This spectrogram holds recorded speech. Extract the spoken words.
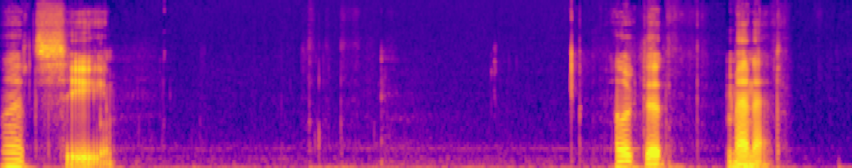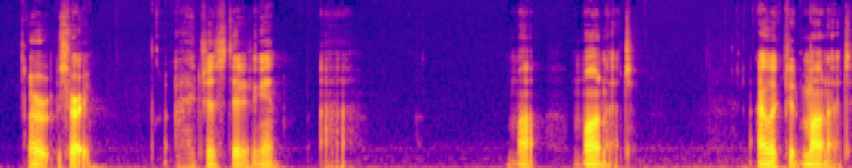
let's see. I looked at Manette. Or, sorry, I just did it again. Uh, Ma- Manet. I looked at Manet.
